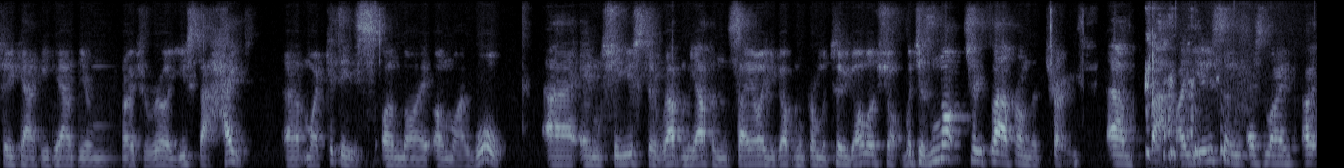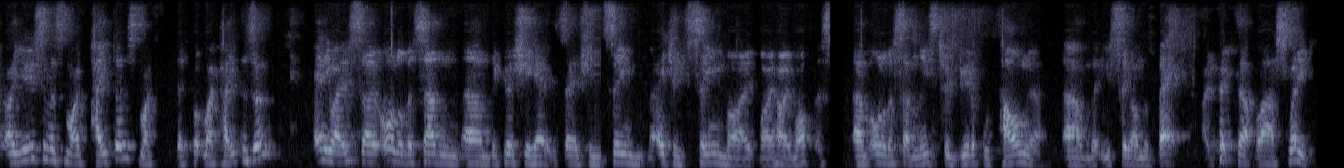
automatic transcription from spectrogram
Tukaki down in Rotorua used to hate uh, my kitties on my on my wall. Uh, and she used to rub me up and say, "Oh, you got them from a two dollar shop," which is not too far from the truth. Um, but I use them as my I, I, use them as my papers. My they put my papers in. Anyway, so all of a sudden, um, because she had so she'd seen actually seen my my home office, um, all of a sudden these two beautiful taonga um, that you see on the back I picked up last week.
